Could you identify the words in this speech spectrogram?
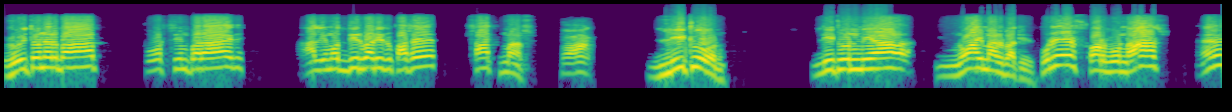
রুইতনের বাপ পশ্চিম পাড়ায় আলিমদ্দির বাড়ির পাশে সাত মাস। লিটন লিটন মিয়া নয় মাস বাকি। ওরে সর্বনাশ হ্যাঁ?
